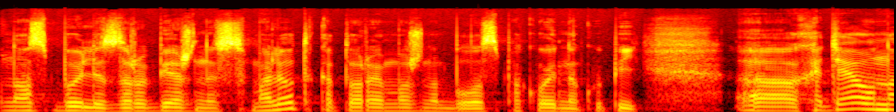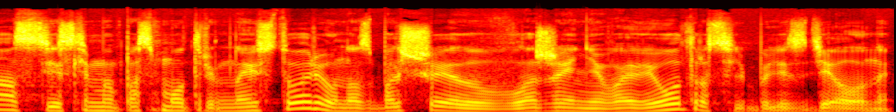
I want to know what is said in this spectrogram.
У нас были зарубежные самолеты, которые можно было спокойно купить. А, хотя у нас, если мы посмотрим на историю, у нас большие вложения в авиаотрасль были сделаны.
